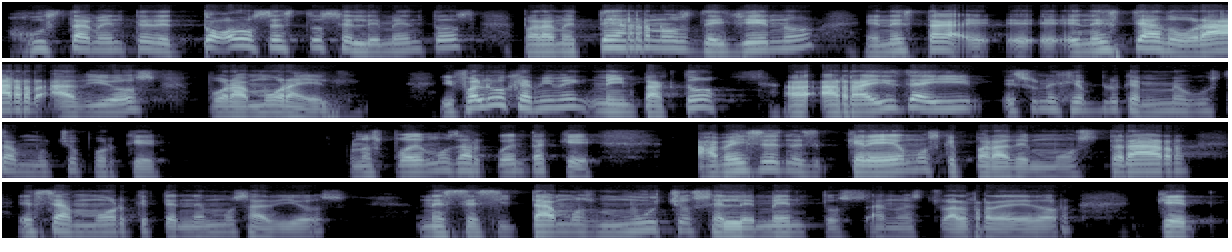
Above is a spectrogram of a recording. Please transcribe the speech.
justamente de todos estos elementos para meternos de lleno en, esta, e, e, en este adorar a Dios por amor a Él. Y fue algo que a mí me, impactó. A, raíz de ahí es un ejemplo que a mí me gusta mucho porque nos podemos dar cuenta que a veces creemos que para demostrar ese amor que tenemos a Dios, necesitamos muchos elementos a nuestro alrededor que,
